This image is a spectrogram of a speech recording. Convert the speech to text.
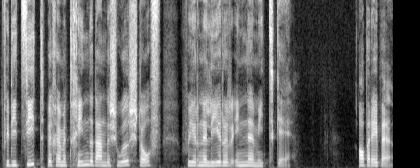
Für die Zeit bekommen die Kinder dann den Schulstoff von ihren LehrerInnen mitgegeben. Aber eben,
